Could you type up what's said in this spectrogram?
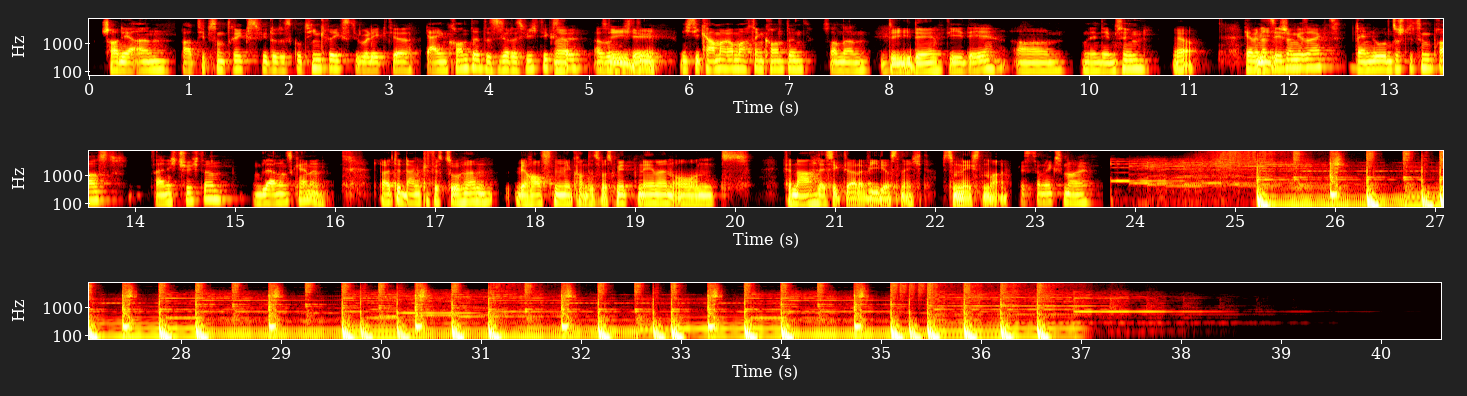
schau dir an, ein paar Tipps und Tricks, wie du das gut hinkriegst, überleg dir geilen Content, das ist ja das Wichtigste. Ja, also die nicht, die, nicht die Kamera macht den Content, sondern die Idee. Die Idee. Ähm, und in dem Sinn, ja. Kevin hat es eh schon gesagt, wenn du Unterstützung brauchst, sei nicht schüchtern, und lernen uns kennen. Leute, danke fürs Zuhören. Wir hoffen, ihr konntet was mitnehmen und vernachlässigt eure Videos nicht. Bis zum nächsten Mal. Bis zum nächsten Mal.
